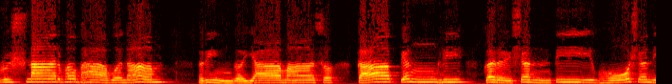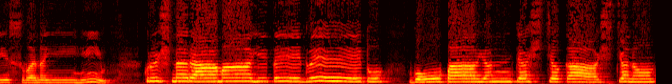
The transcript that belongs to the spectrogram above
कृष्णार्भभावनाम् रिङ्गयामास काप्यङ्घ्रि कर्षन्ती घोषनिस्वनैः। कृष्णरामायिते द्वे तु गोपायन्त्यश्च काश्चन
